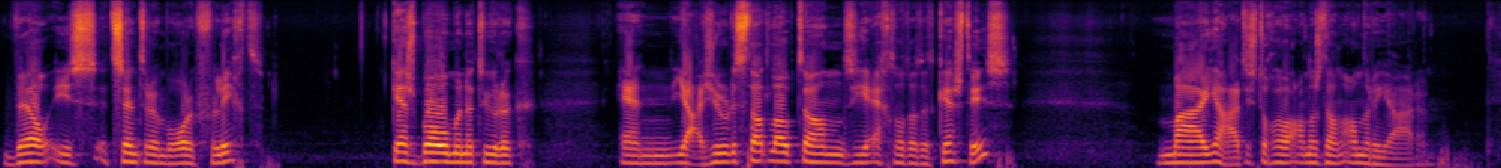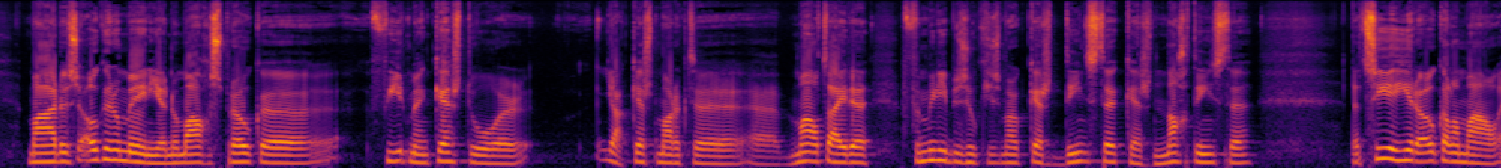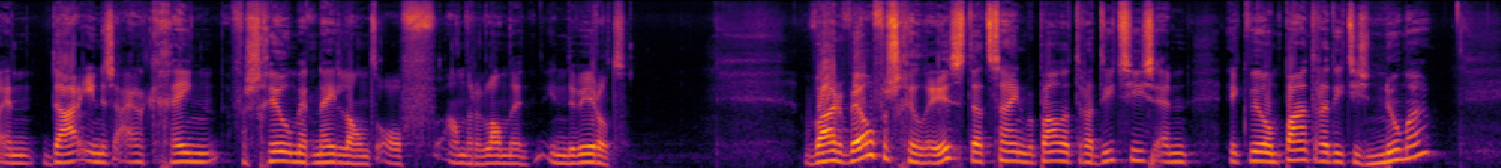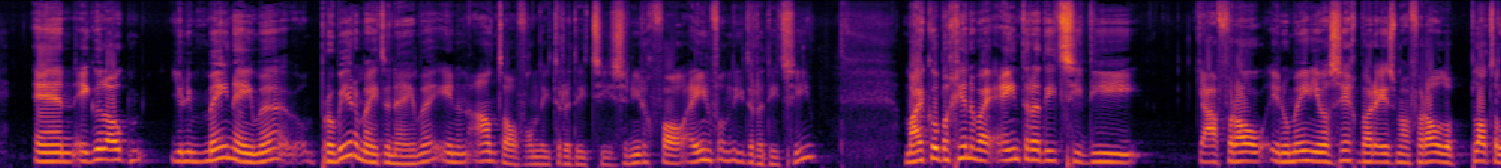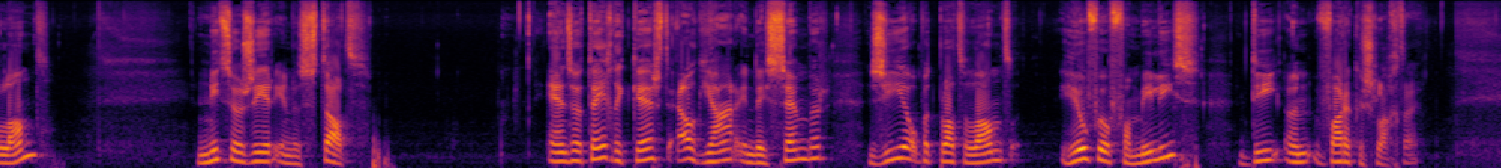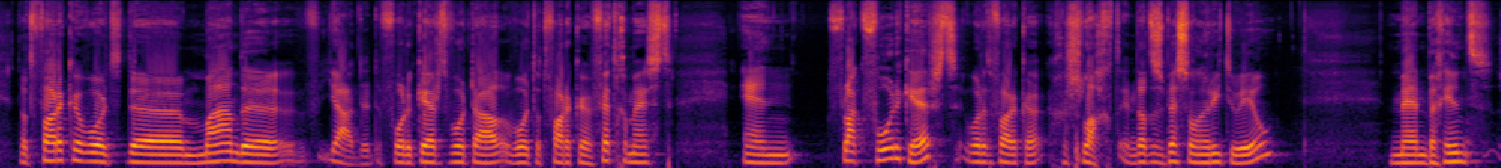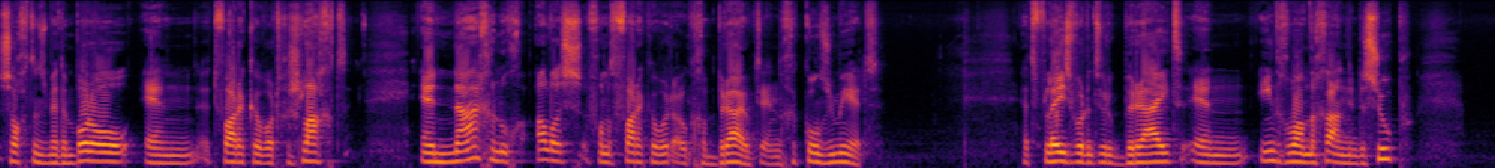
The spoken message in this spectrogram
Wel is het centrum behoorlijk verlicht. Kerstbomen natuurlijk. En ja, als je door de stad loopt, dan zie je echt wel dat het kerst is. Maar ja, het is toch wel anders dan andere jaren. Maar dus ook in Roemenië, normaal gesproken viert men kerst door ja, kerstmarkten, uh, maaltijden, familiebezoekjes, maar ook kerstdiensten, kerstnachtdiensten. Dat zie je hier ook allemaal. En daarin is eigenlijk geen verschil met Nederland of andere landen in de wereld. Waar wel verschil is, dat zijn bepaalde tradities. En ik wil een paar tradities noemen. En ik wil ook jullie meenemen, proberen mee te nemen in een aantal van die tradities. In ieder geval één van die traditie. Maar ik wil beginnen bij één traditie die ja, vooral in Roemenië wel zichtbaar is, maar vooral op het platteland. Niet zozeer in de stad. En zo tegen de kerst, elk jaar in december, zie je op het platteland heel veel families die een varken slachten. Dat varken wordt de maanden, ja, voor de kerst wordt, daar, wordt dat varken vet gemest. En vlak voor de kerst wordt het varken geslacht. En dat is best wel een ritueel. Men begint s ochtends met een borrel en het varken wordt geslacht. En nagenoeg alles van het varken wordt ook gebruikt en geconsumeerd. Het vlees wordt natuurlijk bereid en ingewanden gaan in de soep.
